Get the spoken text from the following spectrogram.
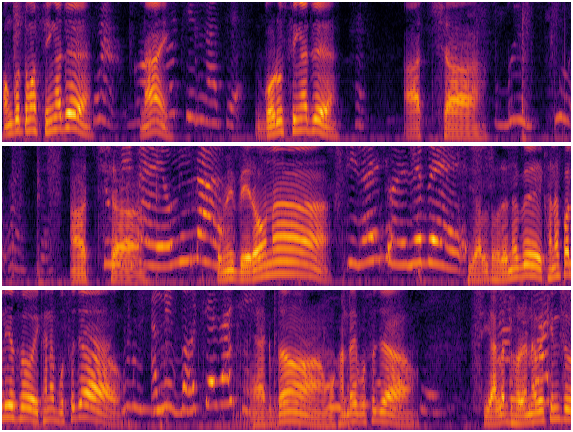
অঙ্কুর তোমার সিং আছে? নাই। গরুর সিং আছে। আচ্ছা। চিল্লাছে আচ্ছা। তুমি বেরো না। শিয়াল ধরে নেবে। এখানে পালিয়েছো এখানে বসে যাও। একদম ওখানটায় বসে যাও। শিয়ালে ধরে নেবে কিন্তু।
